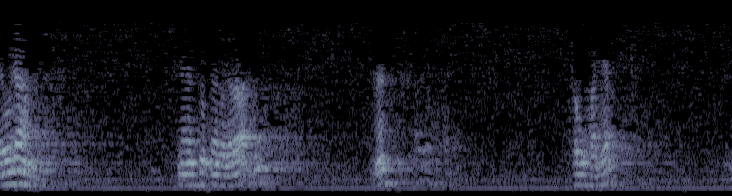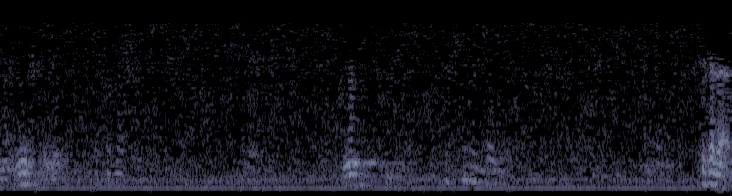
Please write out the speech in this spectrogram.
لولاه ما سقي الغراس. فوق ذا كذا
